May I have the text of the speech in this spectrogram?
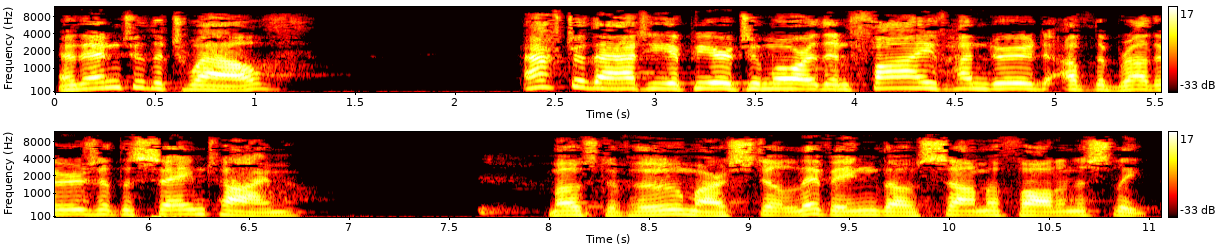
and then to the twelve. After that he appeared to more than 500 of the brothers at the same time, most of whom are still living, though some have fallen asleep.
